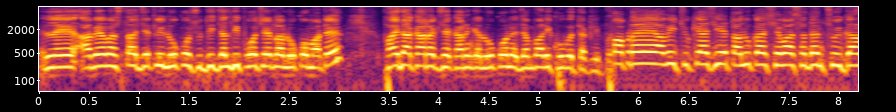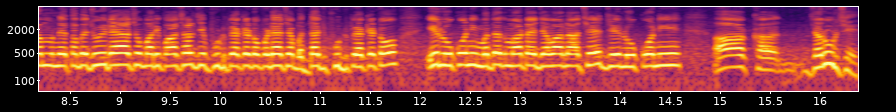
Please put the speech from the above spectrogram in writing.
એટલે આ વ્યવસ્થા જેટલી લોકો સુધી જલ્દી પહોંચે એટલા લોકો માટે ફાયદાકારક છે, કારણ કે લોકોને જમવાની ખૂબ જ તકલીફ આપણે આવી ચૂક્યા છીએ તાલુકા સેવા સદન સુઈગામ અને તમે જોઈ રહ્યા છો મારી પાછળ જે ફૂડ પેકેટો પડ્યા છે, બધા જ ફૂડ પેકેટો એ લોકોની મદદ માટે જવાના છે, જે લોકોની જરૂર છે.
